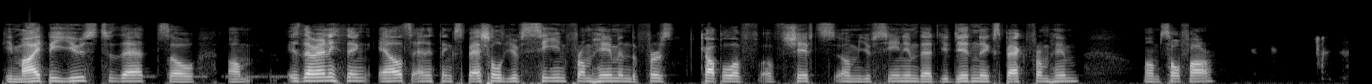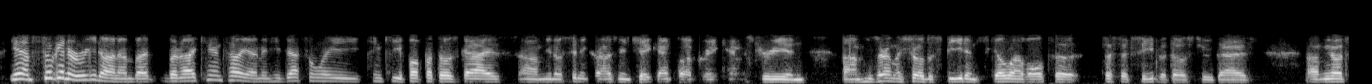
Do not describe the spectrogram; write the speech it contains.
he might be used to that. So, um, is there anything else, anything special you've seen from him in the first couple of, of shifts um, you've seen him that you didn't expect from him um, so far? Yeah, I'm still getting a read on him, but but I can tell you, I mean, he definitely can keep up with those guys. Um, you know, Sidney Crosby and Jake Guentzel have great chemistry, and um, he certainly showed the speed and skill level to to succeed with those two guys. Um, you know, it's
